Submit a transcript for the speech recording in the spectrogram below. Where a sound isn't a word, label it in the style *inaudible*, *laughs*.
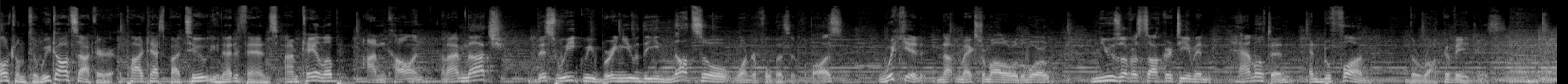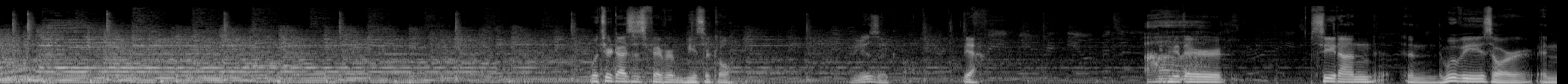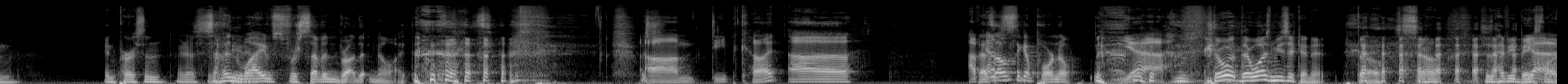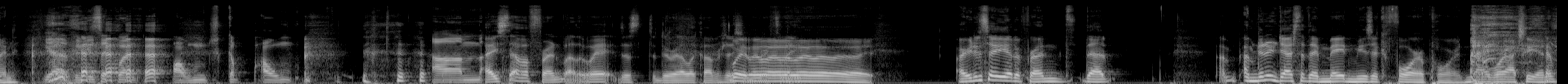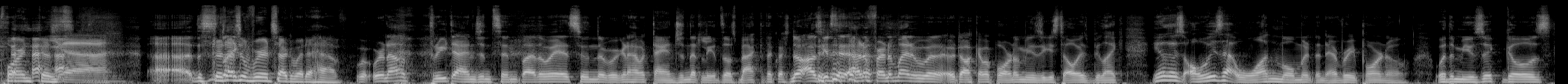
welcome to We Talk Soccer, a podcast by two United fans. I'm Caleb. I'm Colin. And I'm Notch. This week we bring you the not so wonderful visit of us, wicked nutmegs from all over the world, news of our soccer team in Hamilton, and Buffon, the Rock of Ages. What's your guys' favorite musical? Musical. Yeah. you can either see it on in the movies or in in person. I guess in the Seven wives for seven brothers. No, I, *laughs* Um, deep cut. Uh, I've that sounds s- like a porno. yeah, *laughs* There was, there was music in it though, so it's a heavy *laughs* bass yeah, line. yeah. The music went boom, chicka, boom. Um, I used to have a friend, by the way, just to derail a conversation. Wait, wait, wait, wait, wait, wait, wait, wait. Are you gonna say you had a friend that? I'm I'm gonna guess that they made music for a porn. Now we're actually in a porn because *laughs* yeah, Uh, this is like, that's a weird segue to have. We're we're now three tangents in, by the way. Soon that we're gonna have a tangent that leads us back to the question. No, I was gonna say I had a friend of mine who would talk about porno music. Used to always be like, you know, there's always that one moment in every porno where the music goes.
